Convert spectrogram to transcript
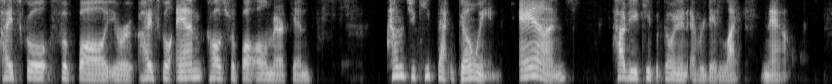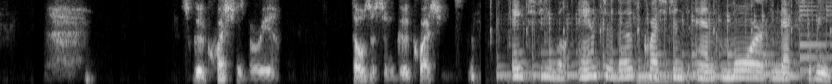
High school football, your high school and college football All American. How did you keep that going? And how do you keep it going in everyday life now? It's good questions, Maria. Those are some good questions. HG will answer those questions and more next week,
